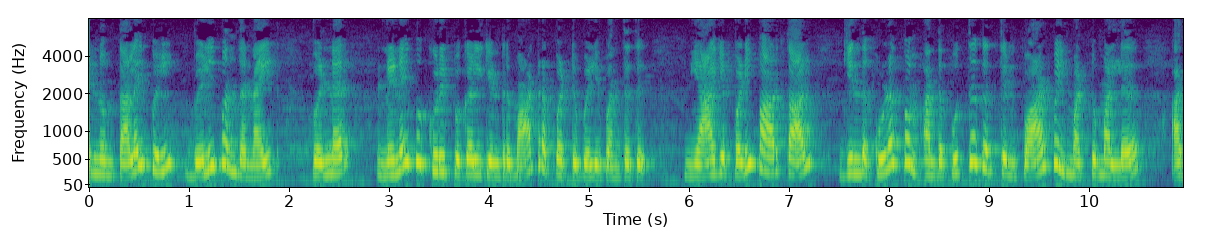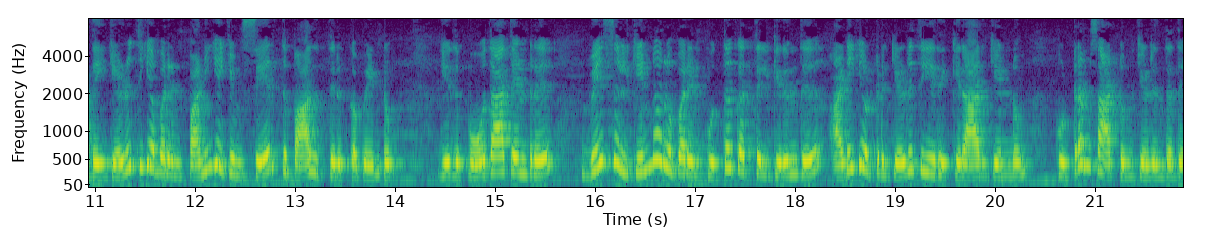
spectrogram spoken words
என்னும் தலைப்பில் வெளிவந்த நைட் பின்னர் நினைவு குறிப்புகள் என்று மாற்றப்பட்டு வெளிவந்தது. நியாயப்படி பார்த்தால் இந்த குழப்பம் அந்த புத்தகத்தின் வாழ்வை மட்டுமல்ல அதை எழுதியவரின் பணியையும் சேர்த்து பாதித்திருக்க வேண்டும். இது போதாதென்று வீசில் இன்னொருவரின் புத்தகத்தில் இருந்து அடியொற்று எழுதியிருக்கிறார் என்னும் குற்றம் சாட்டும் எழுந்தது.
